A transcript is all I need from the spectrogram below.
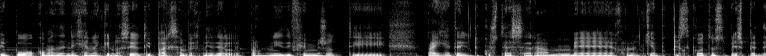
6 που ακόμα δεν έχει ανακοινωθεί ότι υπάρχει σαν παιχνίδι, αλλά υπάρχουν ήδη φήμες ότι πάει για τέλη του 24 με χρονική αποκλειστικότητα στο PS5.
